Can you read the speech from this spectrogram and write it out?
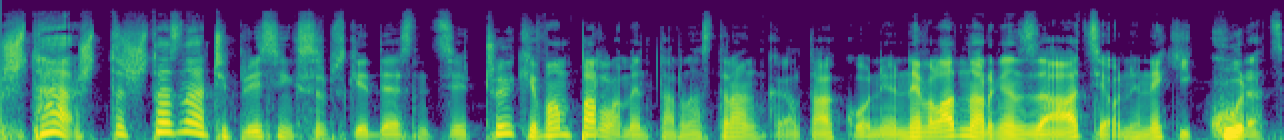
šta, šta, šta znači predsjednik Srpske desnice? Čovjek je van parlamentarna stranka, je tako? On je nevladna organizacija, on je neki kurac.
